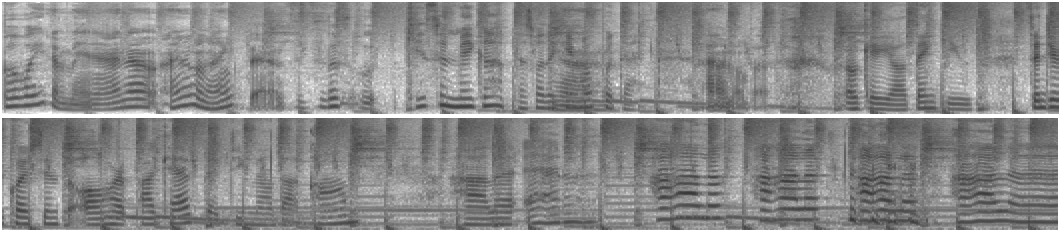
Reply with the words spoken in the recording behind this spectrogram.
but wait a minute, I don't, I don't like that. This, this, kiss and make up. That's why they came up with that. I don't know about that. Okay, y'all. Thank you. Send your questions to allheartpodcast at gmail.com. Holla at us. Holla, holla, holla, holla.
